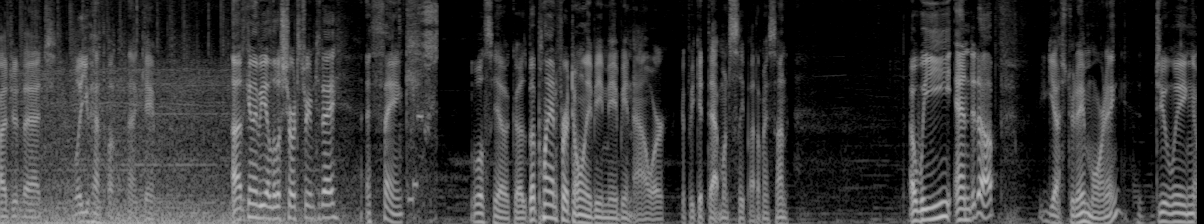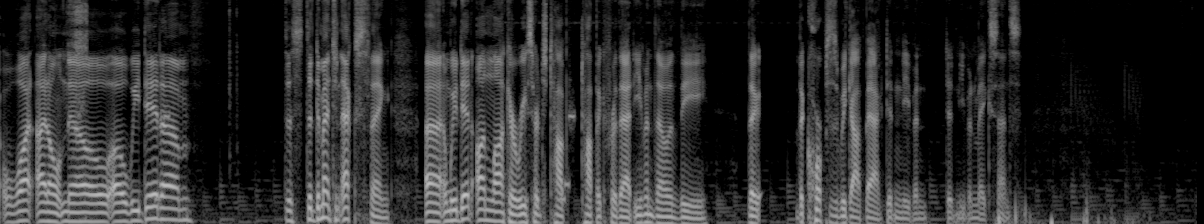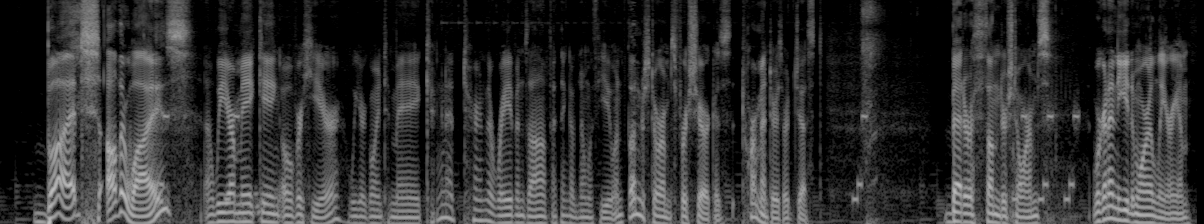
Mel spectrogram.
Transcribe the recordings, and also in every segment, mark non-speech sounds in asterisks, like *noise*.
Roger that. Well, you have fun with that game. Uh, it's going to be a little short stream today, I think. We'll see how it goes. But plan for it to only be maybe an hour if we get that much sleep out of my son. Uh, we ended up yesterday morning doing what I don't know. Oh, we did um this the Dimension X thing, uh, and we did unlock a research top topic for that, even though the the the corpses we got back didn't even didn't even make sense. But otherwise, uh, we are making over here. We are going to make. I'm going to turn the ravens off. I think I'm done with you. And thunderstorms for sure, because tormentors are just better thunderstorms. We're going to need more Elerium.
